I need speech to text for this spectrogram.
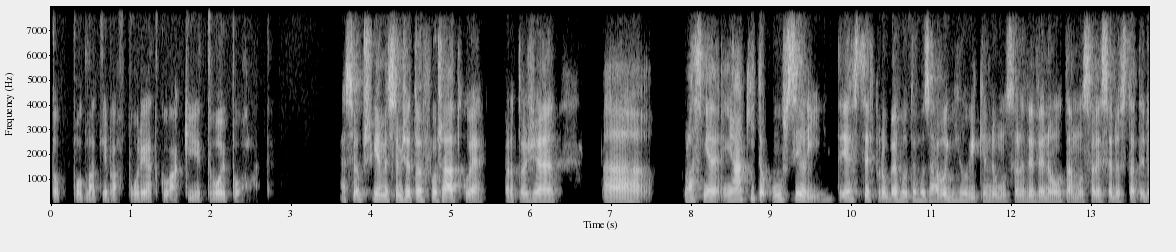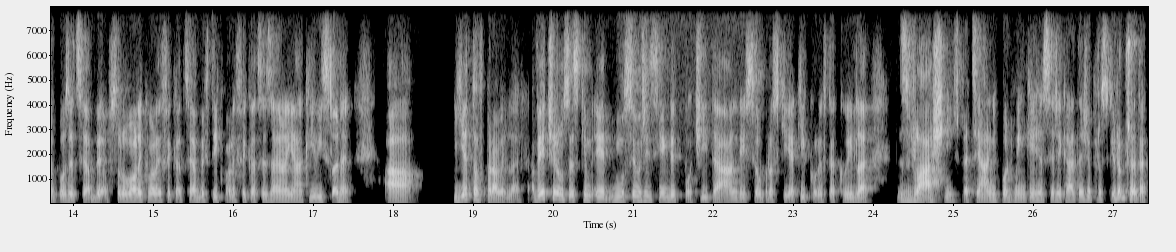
to podľa teba v poriadku? Aký je tvoj pohled? Já si upřímně myslím, že to v pořádku je, protože uh, vlastně nějaký to úsilí ty jezdci v průběhu toho závodního víkendu museli vyvinout a museli se dostat i do pozice, aby absolvovali kvalifikaci, aby v té kvalifikaci zajeli nějaký výsledek. A je to v pravidlech. A většinou se s tím i, musím říct, někdy počítá, když jsou prostě jakýkoliv takovýhle zvláštní, speciální podmínky, že si říkáte, že prostě dobře, tak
